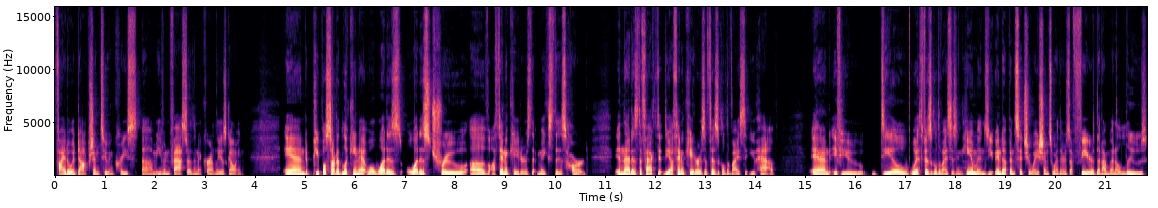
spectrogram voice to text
FIDO adoption to increase um, even faster than it currently is going. And people started looking at well, what is what is true of authenticators that makes this hard, and that is the fact that the authenticator is a physical device that you have. And if you deal with physical devices in humans, you end up in situations where there's a fear that I'm going to lose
